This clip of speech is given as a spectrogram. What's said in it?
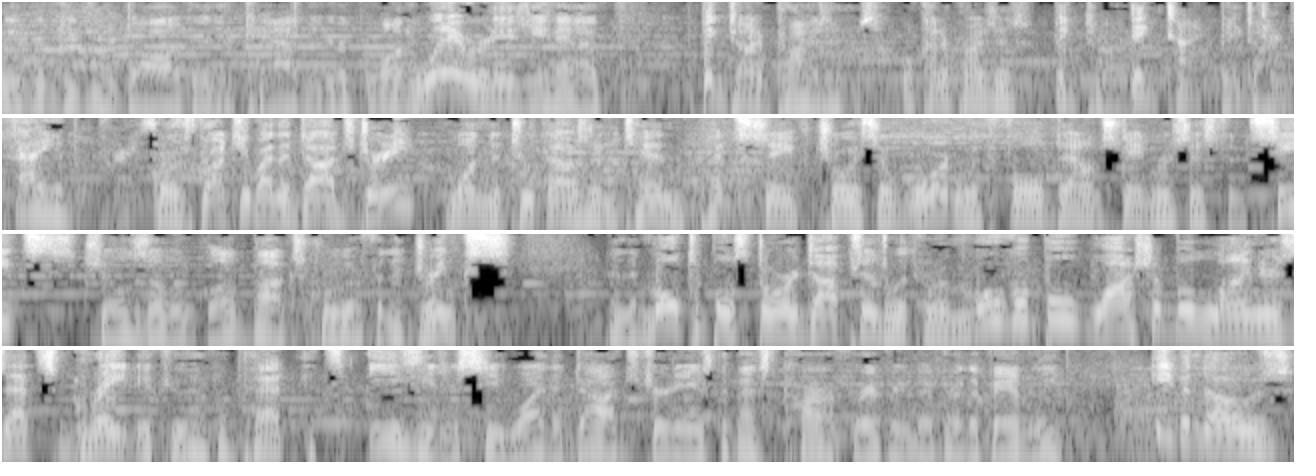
We will give your dog or your cat or your iguana, whatever it is you have, big time prizes. What kind of prizes? Big time. Big time. Big time. Valuable price. Of course, brought to you by the Dodge Journey. Won the 2010 Pet Safe Choice Award with fold down stain resistant seats, chill zone glove box cooler for the drinks, and the multiple storage options with removable washable liners. That's great if you have a pet. It's easy to see why the Dodge Journey is the best car for every member of the family, even those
